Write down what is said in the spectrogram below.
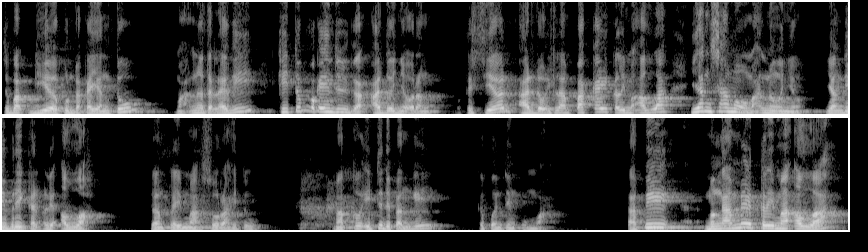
Sebab dia pun pakai yang tu, makna tak lagi, kita pun pakai yang tu juga. Adanya orang Kristian, ada Islam pakai kalimah Allah yang sama maknanya yang diberikan oleh Allah dalam kalimah surah itu. Maka itu dipanggil kepentingan ummah. Tapi mengambil kalimah Allah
